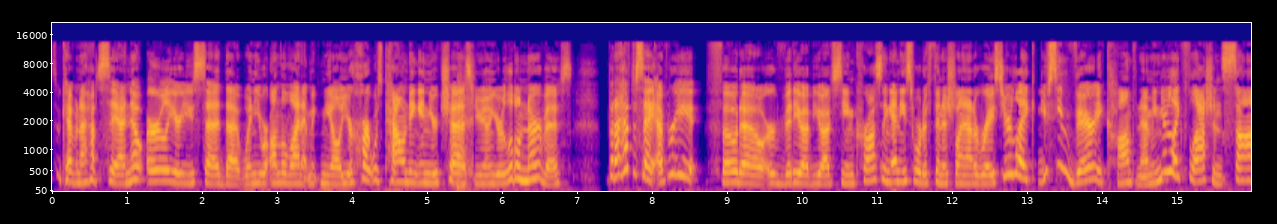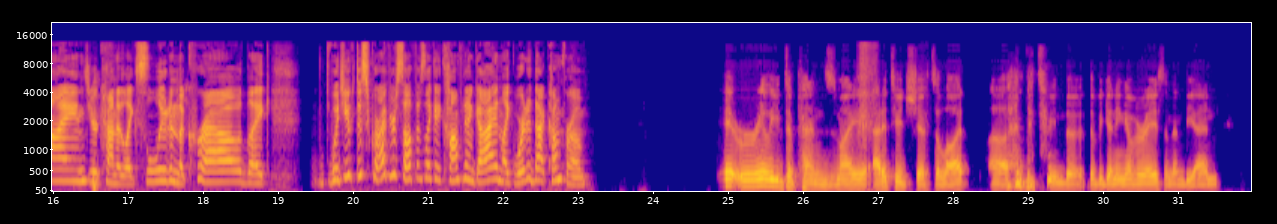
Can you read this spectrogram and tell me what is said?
So, Kevin, I have to say, I know earlier you said that when you were on the line at McNeil, your heart was pounding in your chest. You know, you're a little nervous. But I have to say, every photo or video of you I've seen crossing any sort of finish line at a race, you're like, you seem very confident. I mean, you're like flashing signs, you're kind of like saluting the crowd. Like, would you describe yourself as like a confident guy? And like, where did that come from? It really depends. My attitude shifts a lot uh, between the the beginning of a race and then the end.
